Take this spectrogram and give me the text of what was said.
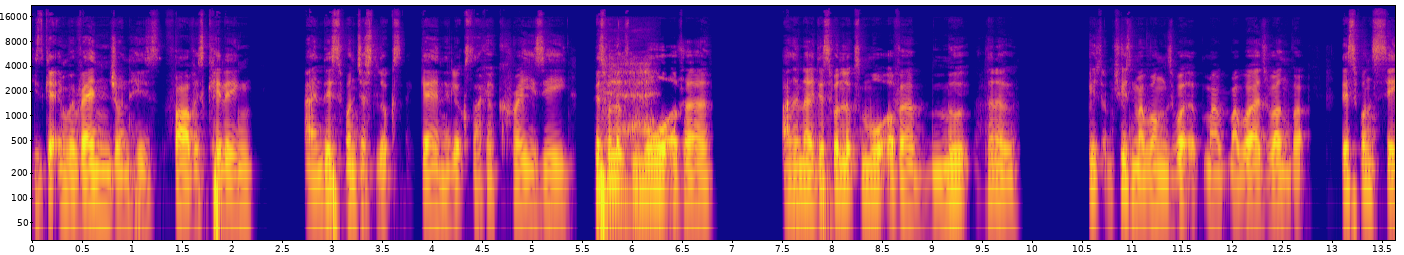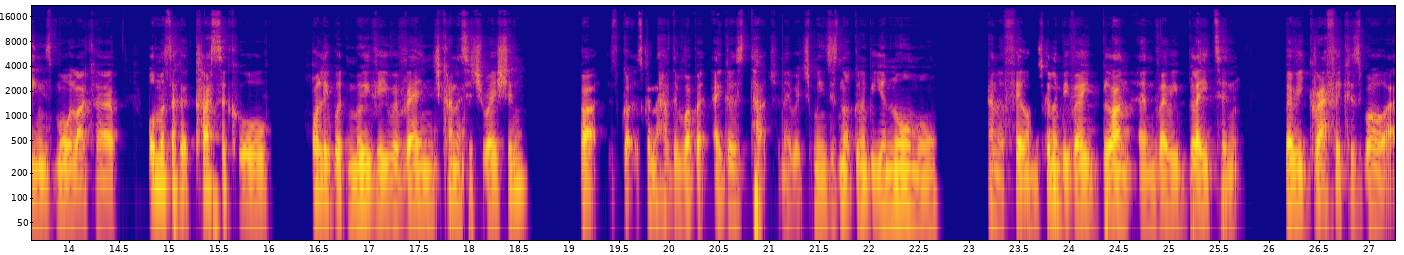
he's getting revenge on his father's killing, and this one just looks again, it looks like a crazy. This one looks more of a, I don't know. This one looks more of a mo- I don't know. I'm choosing my wrongs, my my words wrong, but this one seems more like a almost like a classical Hollywood movie revenge kind of situation. But it's got it's going to have the Robert Eggers touch on it, which means it's not going to be your normal kind of film. It's going to be very blunt and very blatant, very graphic as well uh,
